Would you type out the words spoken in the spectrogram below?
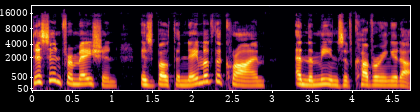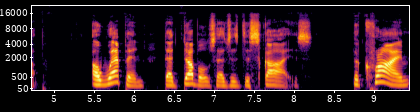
Disinformation is both the name of the crime and the means of covering it up, a weapon that doubles as a disguise. The crime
